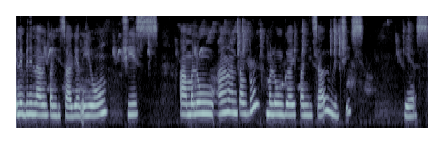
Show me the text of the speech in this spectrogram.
Yan yung binili namin pandesal. Yan yung cheese. Ah, malung, ah, ang tawag doon? Malunggay pandesal with cheese. Yes.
